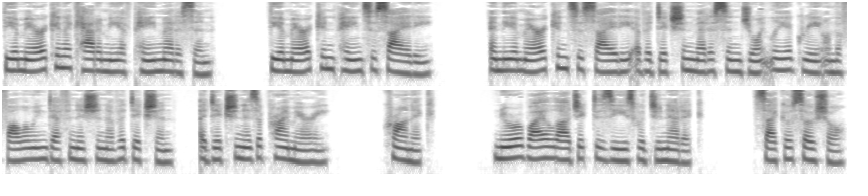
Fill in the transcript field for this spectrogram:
the American Academy of Pain Medicine, the American Pain Society, and the American Society of Addiction Medicine jointly agree on the following definition of addiction addiction is a primary, chronic, neurobiologic disease with genetic, psychosocial,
